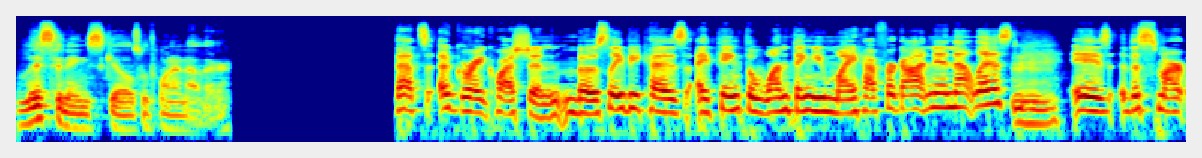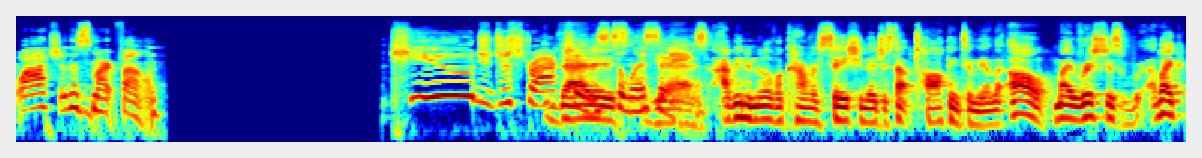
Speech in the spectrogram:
listening skills with one another? That's a great question, mostly because I think the one thing you might have forgotten in that list Mhm. is the smartwatch and the smartphone. Huge distractions is to listening. Yes, I'll be in the middle of a conversation. They just stop talking to me. I'm like, oh, my wrist just like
